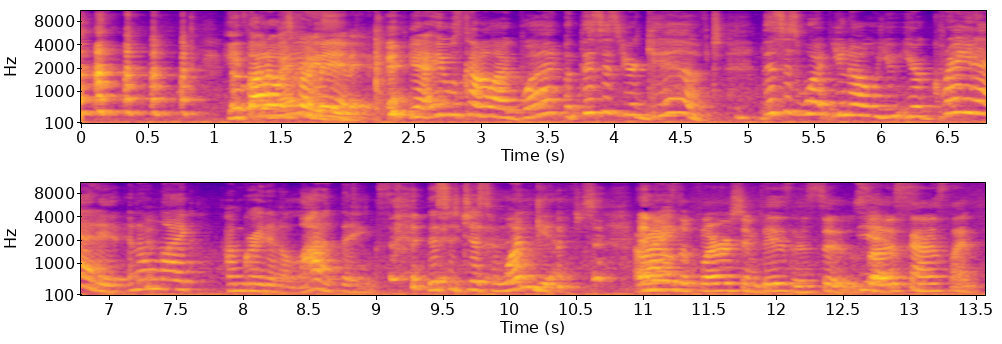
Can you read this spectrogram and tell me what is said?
He thought I was crazy. Yeah, he was kind of like, "What? But this is your gift. This is what you know. You, you're great at it." And I'm like, "I'm great at a lot of things. This is just one gift." all and right? it was a flourishing business too. So Yes. it's kind of like,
